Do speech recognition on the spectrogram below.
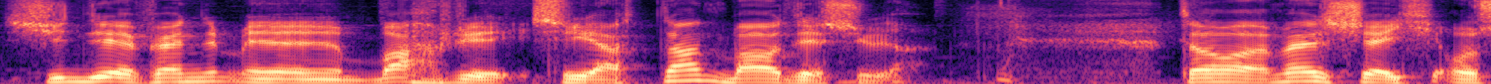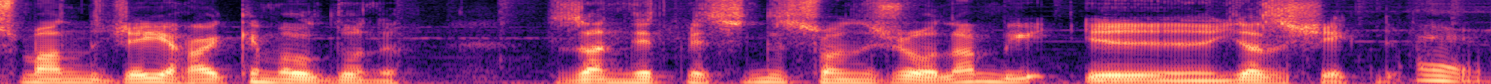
Şimdi efendim e, Bahri siyahtan bağ esiyor. Tamamen şey Osmanlıcayı hakim olduğunu zannetmesinin sonucu olan bir e, yazı şekli. Evet.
